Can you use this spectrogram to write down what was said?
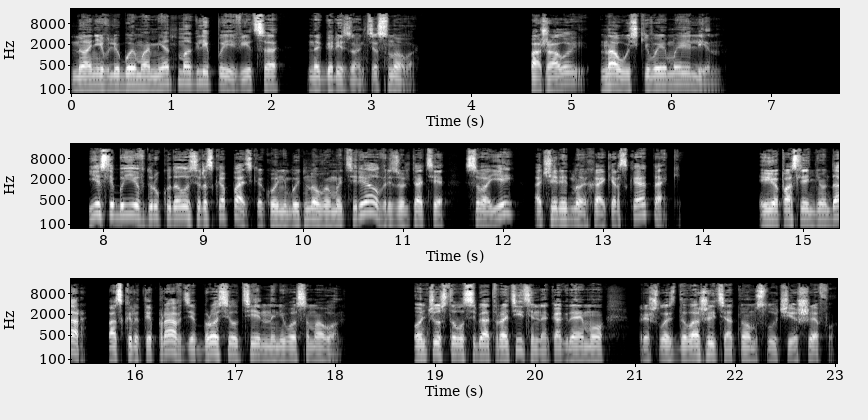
но они в любой момент могли появиться на горизонте снова. Пожалуй, наускиваемый Лин. Если бы ей вдруг удалось раскопать какой-нибудь новый материал в результате своей очередной хакерской атаки. Ее последний удар по скрытой правде бросил тень на него самого. Он чувствовал себя отвратительно, когда ему пришлось доложить о том случае шефу.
